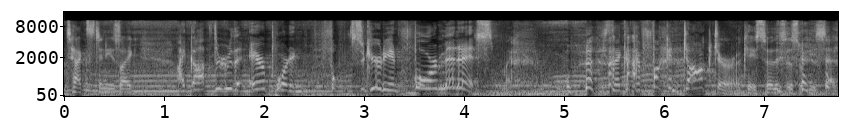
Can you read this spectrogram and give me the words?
text and he's like, "I got through the airport and f- security in four minutes." I'm like, He's like, "I'm a fucking doctor." Okay, so this is what he said.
